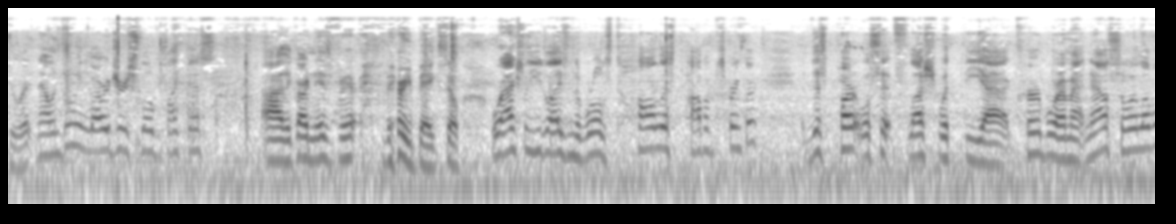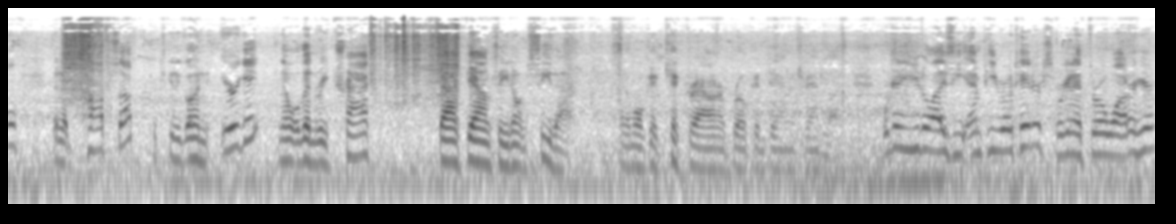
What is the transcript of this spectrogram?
to it. Now, in doing larger slopes like this, uh, the garden is very, very big, so we're actually utilizing the world's tallest pop-up sprinkler. This part will sit flush with the uh, curb where I'm at now, soil level. Then it pops up. It's going to go ahead and irrigate, and then we'll then retract back down so you don't see that and it won't get kicked around or broken, damaged, vandalized. We're going to utilize the MP rotator. So we're going to throw water here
